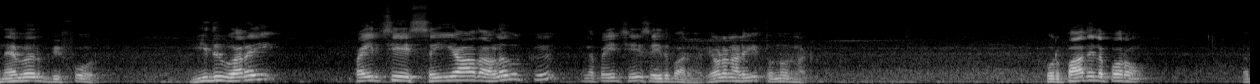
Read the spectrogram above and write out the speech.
நெவர் பிஃபோர் இதுவரை பயிற்சியை செய்யாத அளவுக்கு இந்த பயிற்சியை செய்து பாருங்கள். எவ்வளோ நாளைக்கு தொண்ணூறு நாட்கள் ஒரு பாதையில் போகிறோம் இந்த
